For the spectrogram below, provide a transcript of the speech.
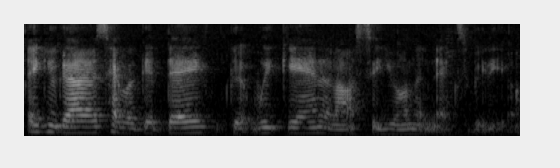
thank you guys. Have a good day, good weekend, and I'll see you on the next video.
